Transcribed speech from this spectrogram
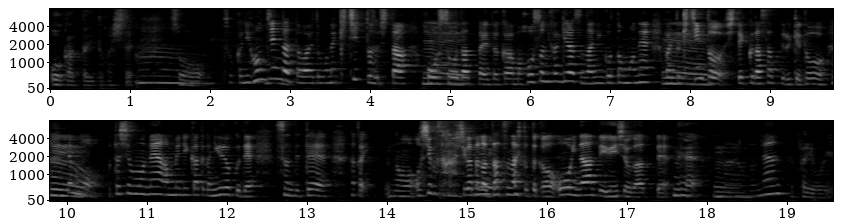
多かったりとかして。うん。そう。そっか日本人だったら割とねきちっとした放送だったりとか、まあ、放送に限らず何事もね割ときちんとしてくださってるけど、うん。でも私もねアメリカとかニューヨークで住んでてなんかあのお仕事の仕方が雑な人とか多いなっていう印象があって、ね、うん、なるほどね、やっぱり多い、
